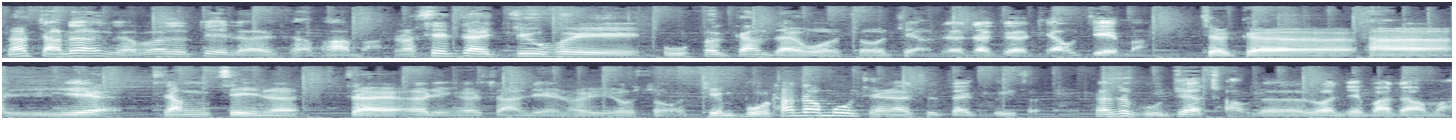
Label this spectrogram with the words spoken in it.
那涨得很可怕，就跌得很可怕嘛。那现在就会符合刚才我所讲的那个条件嘛。这个它营业相信呢，在二零二三年会有所进步。它到目前还是在亏损，但是股价炒得乱七八糟嘛，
